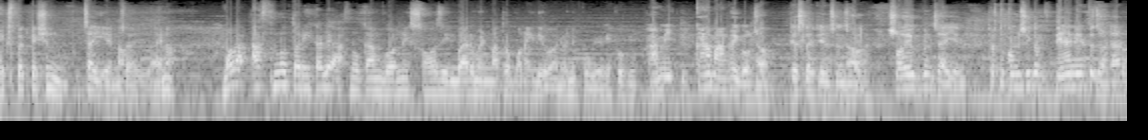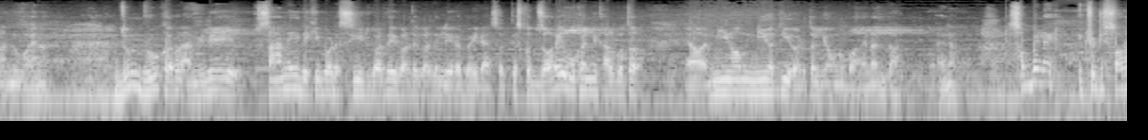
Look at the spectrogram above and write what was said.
एक्सपेक्टेसन चाहिएन। होइन? मलाई आफ्नो तरिकाले आफ्नो काम गर्ने सहज इन्भाइरोमेन्ट मात्र बनाइदियो भने पनि पुग्यो कि? पुग्यो। हामी काम आफै गर्छौँ त्यसलाई टेन्सन छैन। सहयोग पनि चाहिएन। तर त्यो कमसेकम त्यहाँनिर त झटारो हान्नु भएन। जुन रुखहरू हामीले सानैदेखिबाट सिड गर्दै गर्दै गर्दै लिएर गइरहेछ त्यसको जरै उखाल्ने खालको त नियम नियतिहरू त ल्याउनु भएन नि त होइन? सबैलाई एकचोटि सर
